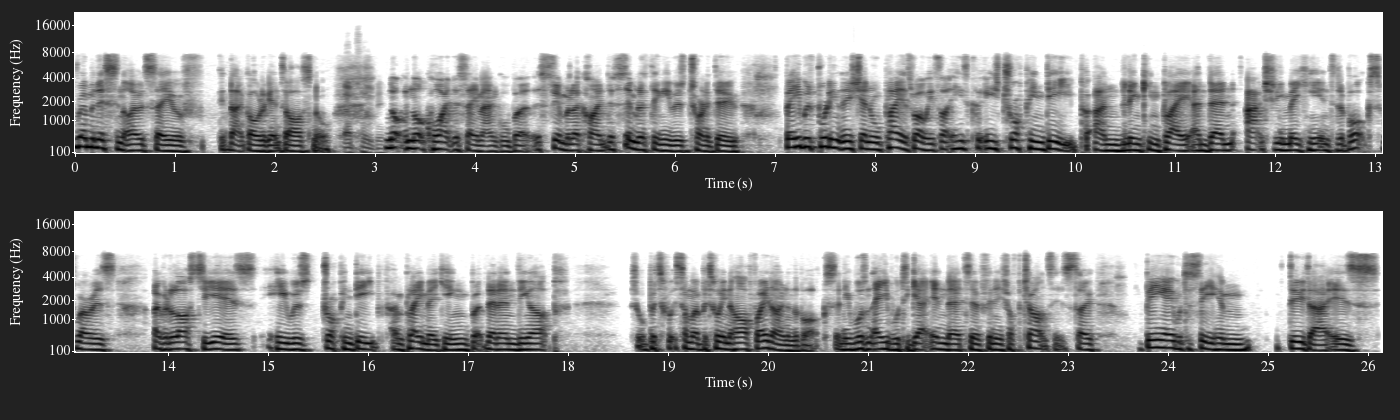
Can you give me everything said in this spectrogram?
reminiscent, I would say, of that goal against Arsenal. Absolutely. Not not quite the same angle, but a similar kind, a similar thing he was trying to do. But he was brilliant in his general play as well. He's like he's he's dropping deep and linking play, and then actually making it into the box. Whereas over the last two years, he was dropping deep and playmaking, but then ending up sort of between, somewhere between the halfway line and the box, and he wasn't able to get in there to finish off chances. So being able to see him do that is,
